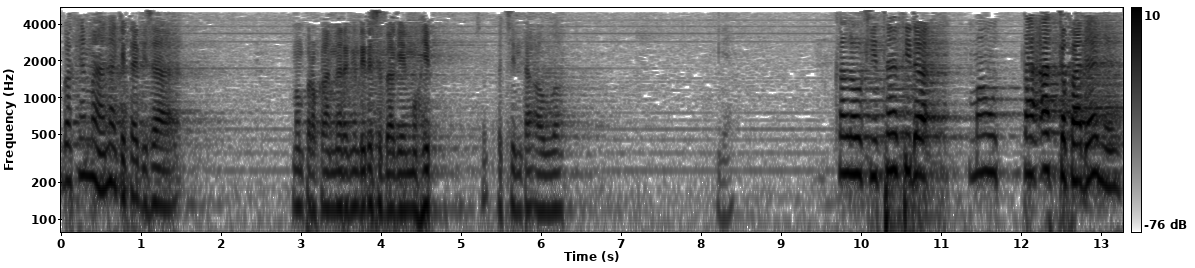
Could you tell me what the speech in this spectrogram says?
Bagaimana kita bisa memproklamirkan diri sebagai muhib, pecinta Allah? Kalau kita tidak mau taat kepadanya,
